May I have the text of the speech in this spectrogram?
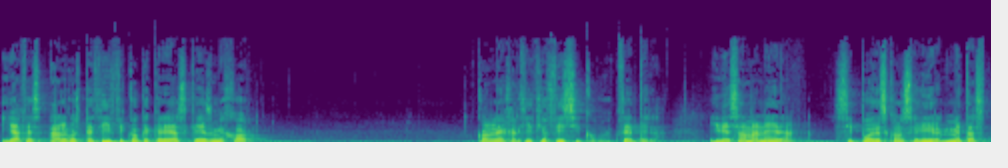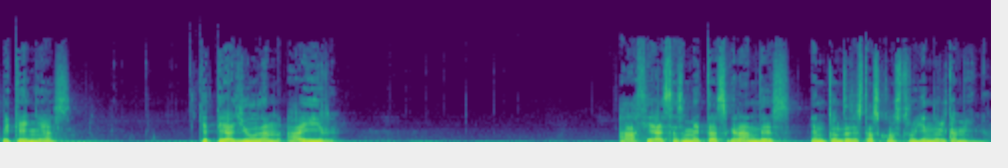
y haces algo específico que creas que es mejor, con el ejercicio físico, etc. Y de esa manera, si puedes conseguir metas pequeñas que te ayudan a ir hacia esas metas grandes, entonces estás construyendo el camino.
